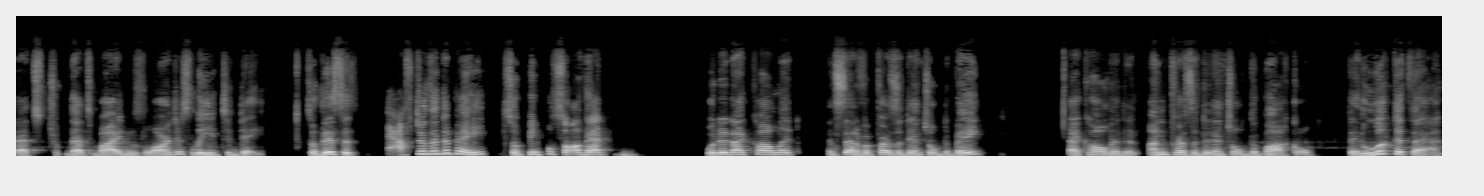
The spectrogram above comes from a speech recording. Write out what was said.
That's, that's Biden's largest lead to date. So this is after the debate. So people saw that, what did I call it? Instead of a presidential debate, I called it an unpresidential debacle. They looked at that.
